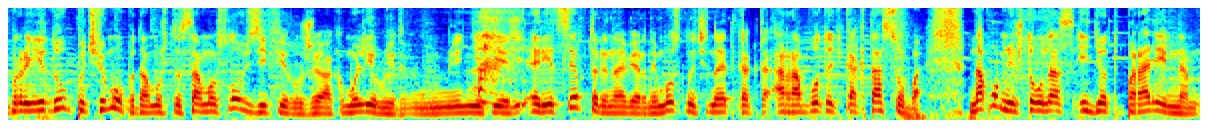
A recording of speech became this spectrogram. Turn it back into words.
про еду почему? Потому что само слово зефир уже аккумулирует некие ре- рецепторы, наверное, мозг начинает как-то работать как-то особо. Напомню, что у нас идет параллельно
